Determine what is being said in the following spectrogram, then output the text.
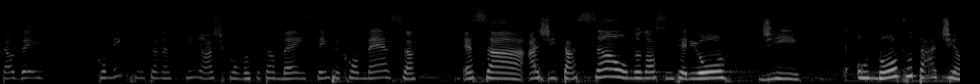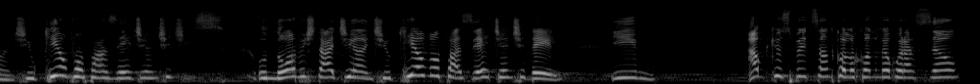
talvez comigo funciona assim, eu acho que com você também, sempre começa essa agitação no nosso interior de o novo está adiante, o que eu vou fazer diante disso? O novo está adiante, o que eu vou fazer diante dele? E algo que o Espírito Santo colocou no meu coração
